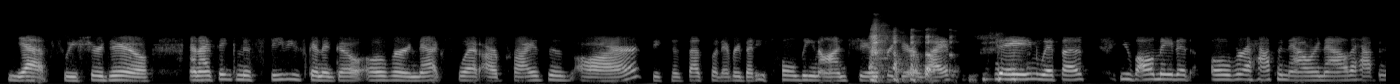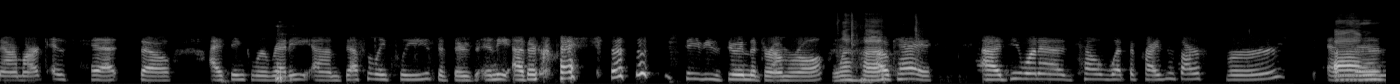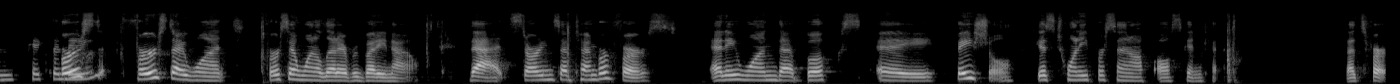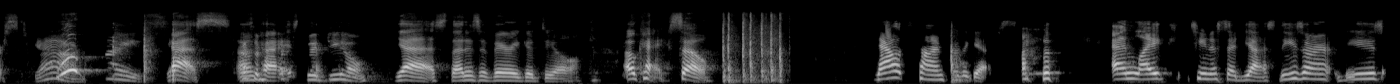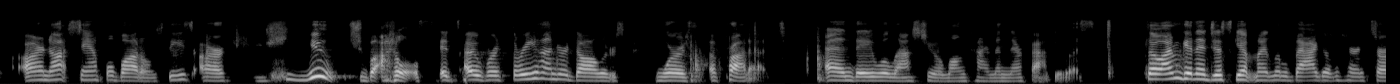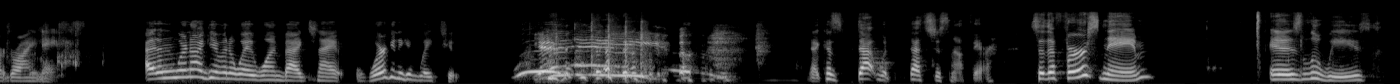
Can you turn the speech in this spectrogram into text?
Yes, we sure do. And I think Miss Stevie's going to go over next what our prizes are because that's what everybody's holding on to for dear life, staying with us. You've all made it over a half an hour now. The half an hour mark is hit. So I think we're ready. Um, definitely please, if there's any other questions, Stevie's doing the drum roll. Uh-huh. Okay. Uh, do you want to tell what the prizes are first and Um, then pick the first name? first i want first i want to let everybody know that starting september 1st anyone that books a facial gets 20% off all skincare that's first Yeah. Nice. yes That's okay a good deal. yes that is a very good deal okay so now it's time for the gifts and like tina said yes these are these are not sample bottles. These are huge bottles. It's over $300 worth of product. And they will last you a long time and they're fabulous. So i'm going to just get my little bag over here and start drawing names and we're not giving away one bag tonight. We're going to give away two. Yay! because that would that's just not fair. So the first name is Louise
